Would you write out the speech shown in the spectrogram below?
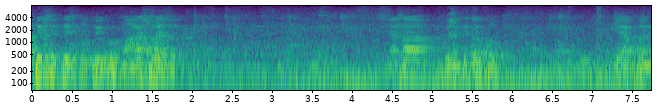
अध्यक्ष तेज पृथ्वी ग्रुप महाराष्ट्र राज्य. यांना विनंती करतो की आपण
